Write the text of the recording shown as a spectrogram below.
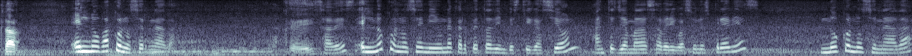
Claro. Él no va a conocer nada. ¿Sabes? Él no conoce ni una carpeta de investigación, antes llamadas averiguaciones previas, no conoce nada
